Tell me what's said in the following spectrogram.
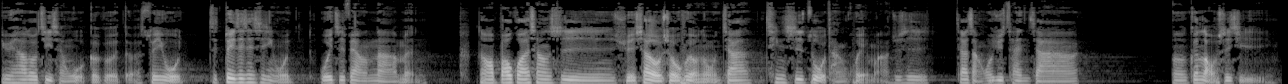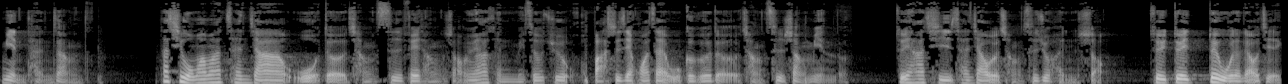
因为他都记成我哥哥的，所以我对这件事情我我一直非常纳闷。然后包括像是学校有时候会有那种家亲师座谈会嘛，就是家长会去参加，嗯、跟老师一起面谈这样子。那其实我妈妈参加我的场次非常少，因为她可能每次都就把时间花在我哥哥的场次上面了，所以她其实参加我的场次就很少，所以对对我的了解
